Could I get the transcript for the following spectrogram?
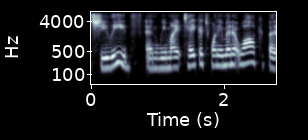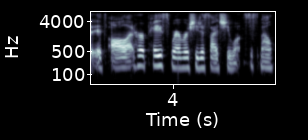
she leads and we might take a 20 minute walk but it's all at her pace wherever she decides she wants to smell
